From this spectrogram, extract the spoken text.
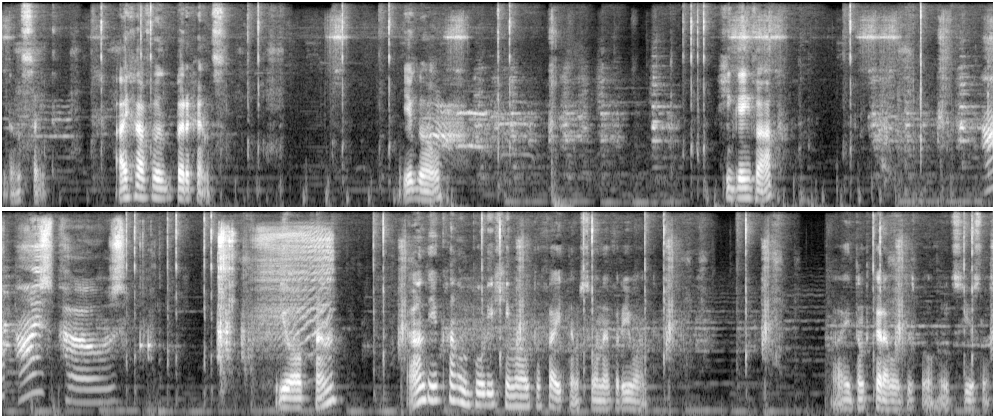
than said. I have uh, bare hands. You go. He gave up. I, suppose. You open. And you can bully him out of items whenever you want. I don't care about this bow, it's useless.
